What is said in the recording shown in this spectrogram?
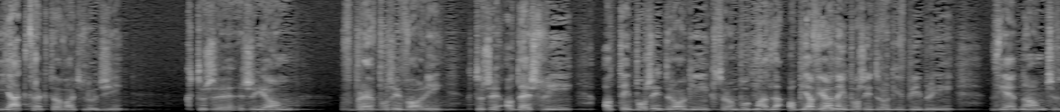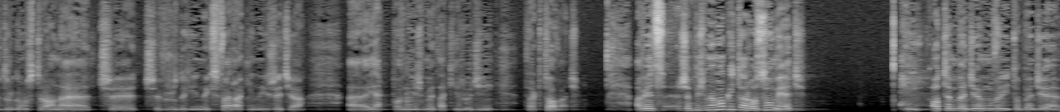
Jak traktować ludzi, którzy żyją wbrew Bożej woli, którzy odeszli od tej Bożej drogi, którą Bóg ma dla objawionej Bożej drogi w Biblii, w jedną czy w drugą stronę, czy, czy w różnych innych sferach innych życia, e, jak powinniśmy takich ludzi traktować. A więc, żebyśmy mogli to rozumieć, i o tym będziemy mówili, to będzie,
